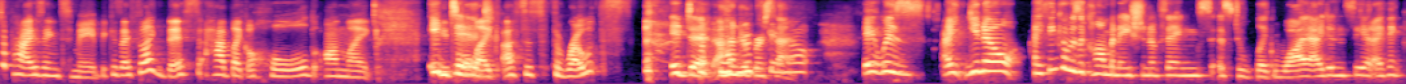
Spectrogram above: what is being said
surprising to me because I feel like this had like a hold on like It people did. like us's throats. it did, hundred percent. It was I you know, I think it was a combination of things as to like why I didn't see it. I think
